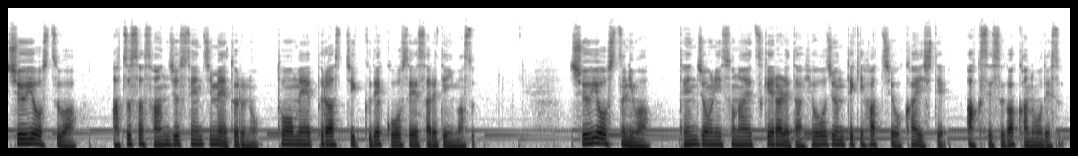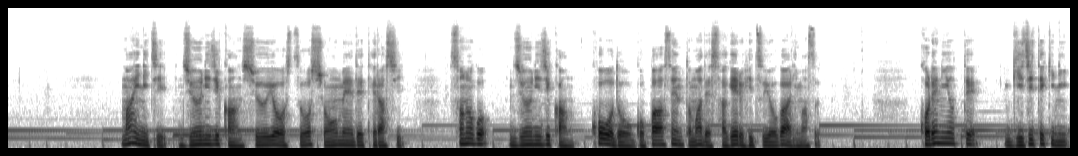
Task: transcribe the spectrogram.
収容室は厚さ30センチメートルの透明プラスチックで構成されています。収容室には天井に備え付けられた標準的ハッチを介してアクセスが可能です。毎日12時間収容室を照明で照らしその後12時間高度を5%まで下げる必要があります。これによって疑似的に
